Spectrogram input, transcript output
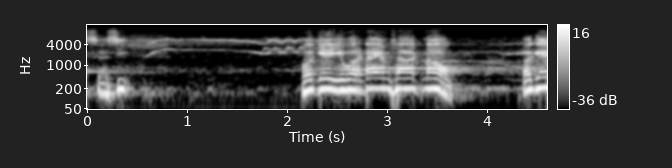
Sasi. Okay your time short now okay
